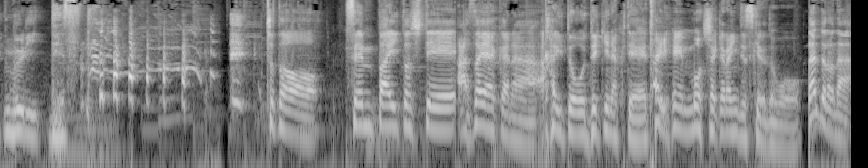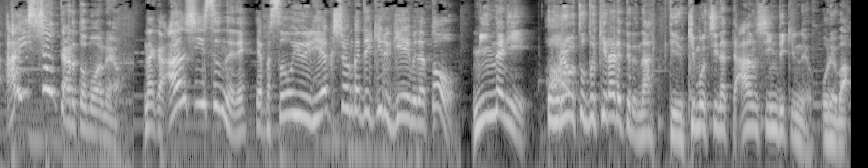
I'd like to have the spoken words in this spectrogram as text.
無理です。ちょっと、先輩として鮮やかな回答をできなくて大変申し訳ないんですけれども。なんだろうな、相性ってあると思うのよ。なんか安心すんだよね。やっぱそういうリアクションができるゲームだと、みんなに俺を届けられてるなっていう気持ちになって安心できるのよ、俺は。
